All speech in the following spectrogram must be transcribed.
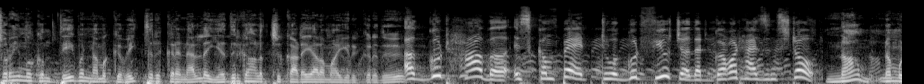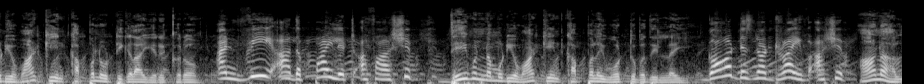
துறைமுகம் தேவன் நமக்கு வைத்திருக்கிற நல்ல எதிர்காலத்துக்கு அடையாளமாய் இருக்கிறது A good harbor is compared to a good future that God has in store, நாம் நம்முடைய வாழ்க்கையின் கப்பலோட்டிகளாய் இருக்கிறோம் and we are the pilot of our ship. தேவன் நம்முடைய வாழ்க்கையின் கப்பலை ஓட்டுவதில்லை God does not drive our ship. ஆனால்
